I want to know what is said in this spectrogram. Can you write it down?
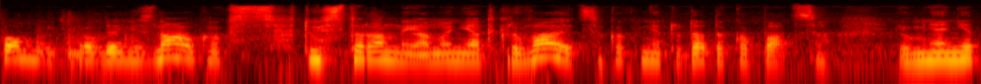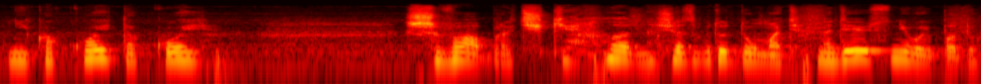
помыть. Правда, я не знаю, как с той стороны оно не открывается, как мне туда докопаться. И у меня нет никакой такой шваброчки. Ладно, сейчас буду думать. Надеюсь, не выпаду.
